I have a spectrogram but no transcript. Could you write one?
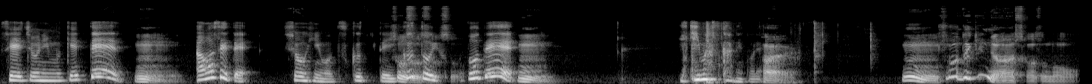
成長に向けて、うん、合わせて商品を作っていくということで、うん、いきますかね、これ。はい。うん、それはできるんじゃないですか、その、こ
